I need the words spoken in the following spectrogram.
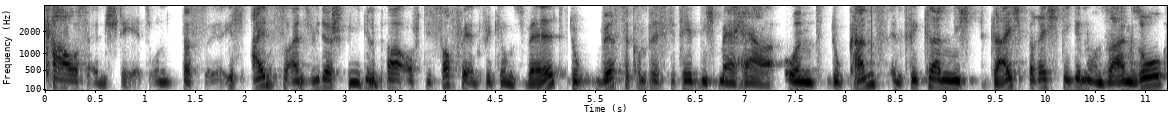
Chaos entsteht. Und das ist eins zu eins widerspiegelbar auf die Softwareentwicklungswelt. Du wirst der Komplexität nicht mehr Herr und du kannst Entwicklern nicht gleichberechtigen und sagen, so,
